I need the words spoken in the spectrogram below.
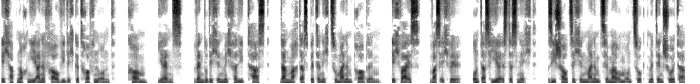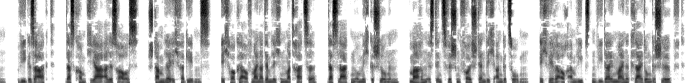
ich hab noch nie eine Frau wie dich getroffen und, komm, Jens, wenn du dich in mich verliebt hast, dann mach das bitte nicht zu meinem Problem. Ich weiß, was ich will. Und das hier ist es nicht. Sie schaut sich in meinem Zimmer um und zuckt mit den Schultern. Wie gesagt, das kommt ja alles raus, stammle ich vergebens. Ich hocke auf meiner dämlichen Matratze, das Laken um mich geschlungen, Maren ist inzwischen vollständig angezogen. Ich wäre auch am liebsten wieder in meine Kleidung geschlüpft,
